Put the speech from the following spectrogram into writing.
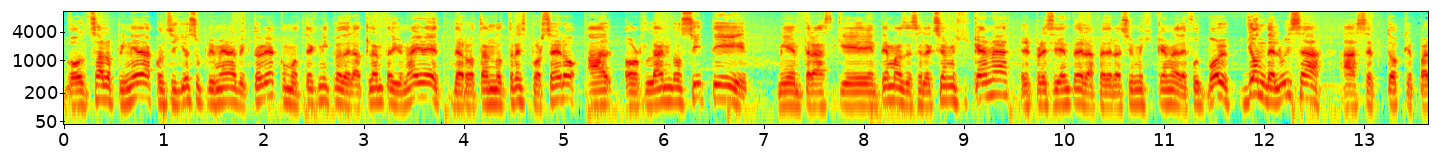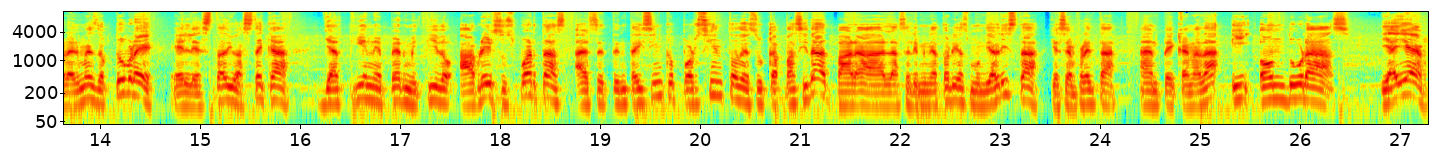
Gonzalo Pineda consiguió su primera victoria como técnico del Atlanta United, derrotando 3 por 0 al Orlando City. Mientras que en temas de selección mexicana, el presidente de la Federación Mexicana de Fútbol, John de Luisa, aceptó que para el mes de octubre el Estadio Azteca ya tiene permitido abrir sus puertas al 75% de su capacidad para las eliminatorias mundialistas que se enfrenta ante Canadá y Honduras. Y ayer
